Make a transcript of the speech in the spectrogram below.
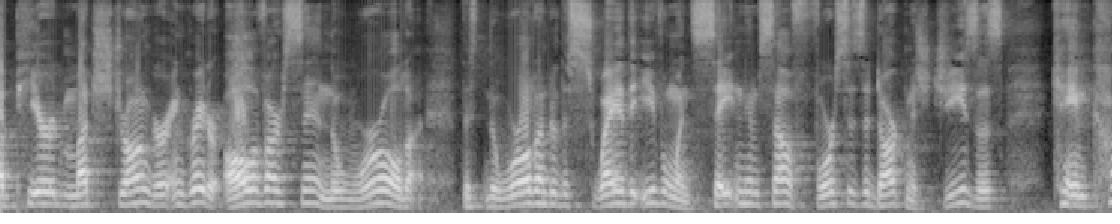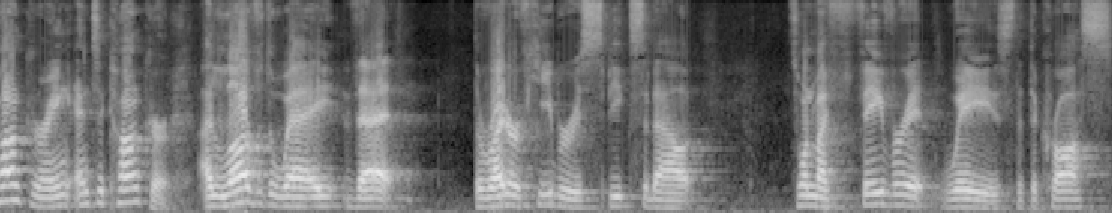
appeared much stronger and greater. All of our sin, the world, the, the world under the sway of the evil one, Satan himself, forces of darkness, Jesus came conquering and to conquer. I love the way that the writer of Hebrews speaks about. It's one of my favorite ways that the cross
